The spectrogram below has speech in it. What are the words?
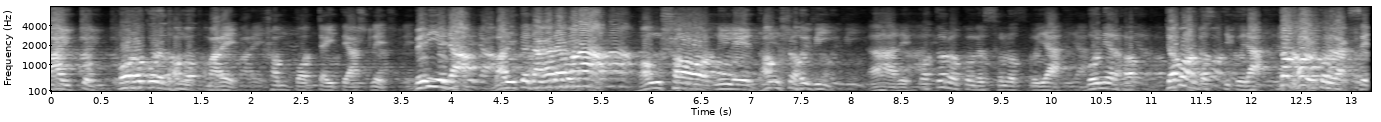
ভাই চোখ বড় করে ধমক মারে। সম্পদ চাইতে আসলে বেরিয়ে যা। বাড়িতে জায়গা দেব না। ধ্বংস নিলে ধ্বংস হইবি। আরে কত রকমের সুলভ কইয়া বোনের হক জবরদস্তি কইরা দখল করে রাখছে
